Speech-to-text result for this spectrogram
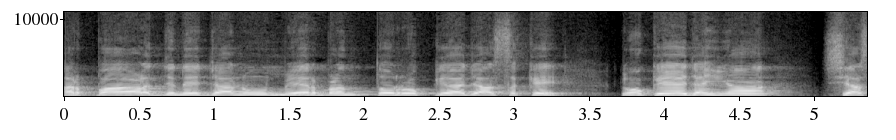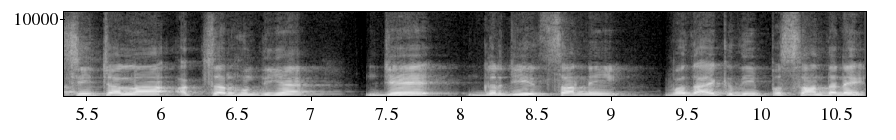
ਹਰਪਾਲ ਜਨੇਜਾ ਨੂੰ ਮੇਅਰ ਬਣਨ ਤੋਂ ਰੋਕਿਆ ਜਾ ਸਕੇ, ਕਿਉਂਕਿ ਅਜਿਹੀਆਂ ਸਿਆਸੀ ਚਾਲਾਂ ਅਕਸਰ ਹੁੰਦੀਆਂ ਜੇ ਗੁਰਜੀਤ ਸਾਨੀ ਵਿਧਾਇਕ ਦੀ ਪਸੰਦ ਨੇ,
